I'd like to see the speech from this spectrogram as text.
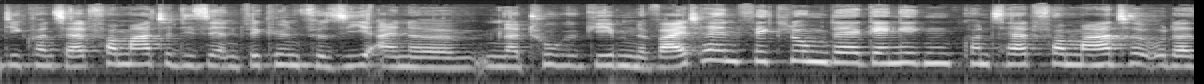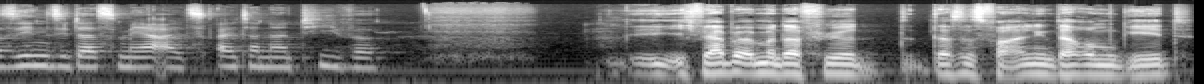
die Konzertformate, die Sie entwickeln, für Sie eine naturgegebene Weiterentwicklung der gängigen Konzertformate oder sehen Sie das mehr als Alternative? Ich werbe immer dafür, dass es vor allen Dingen darum geht,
